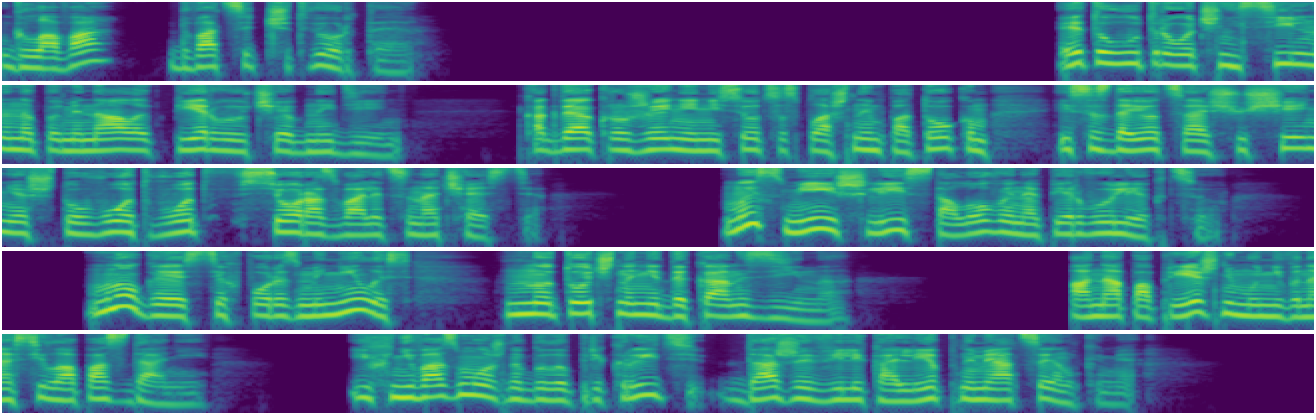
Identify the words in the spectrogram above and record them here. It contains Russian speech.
Глава 24. Это утро очень сильно напоминало первый учебный день, когда окружение несется сплошным потоком и создается ощущение, что вот-вот все развалится на части. Мы с Мией шли из столовой на первую лекцию. Многое с тех пор изменилось, но точно не декан Зина. Она по-прежнему не выносила опозданий — их невозможно было прикрыть даже великолепными оценками.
